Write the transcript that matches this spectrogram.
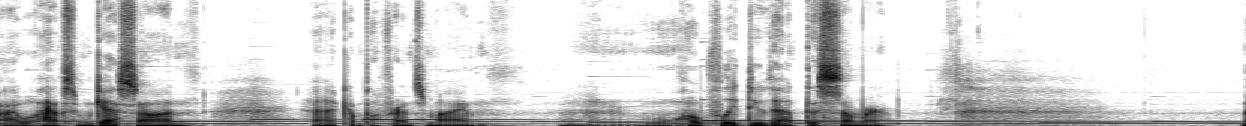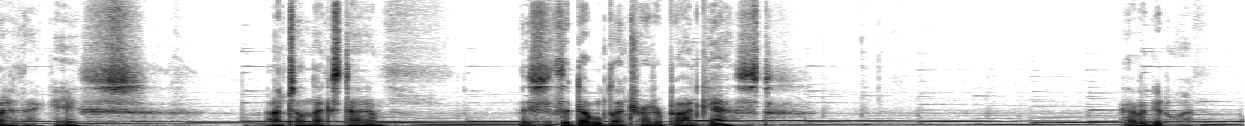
I will have some guests on. a couple of friends of mine. Uh, we'll hopefully do that this summer. But in that case, until next time, this is the Double Dutch Rider Podcast. Have a good one.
